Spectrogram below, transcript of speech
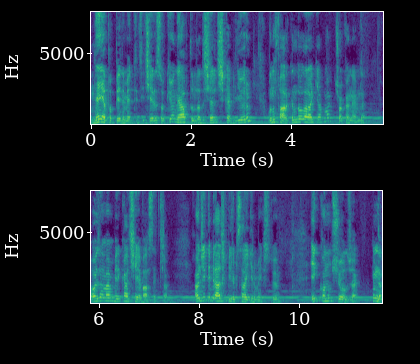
Ne yapıp beni metrik içeri sokuyor, ne yaptığımda dışarı çıkabiliyorum. Bunu farkında olarak yapmak çok önemli. O yüzden ben birkaç şeye bahsedeceğim. Öncelikle birazcık bilimsel girmek istiyorum. İlk konum şu olacak. Şimdi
